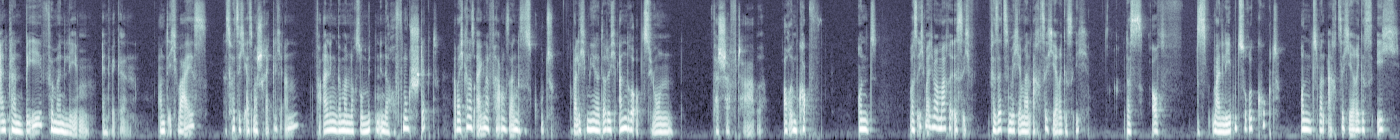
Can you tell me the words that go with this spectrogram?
Ein Plan B für mein Leben entwickeln. Und ich weiß, das hört sich erstmal schrecklich an, vor allen Dingen, wenn man noch so mitten in der Hoffnung steckt. Aber ich kann aus eigener Erfahrung sagen, das ist gut weil ich mir dadurch andere Optionen verschafft habe, auch im Kopf. Und was ich manchmal mache, ist, ich versetze mich in mein 80-jähriges Ich, das auf das mein Leben zurückguckt. Und mein 80-jähriges Ich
